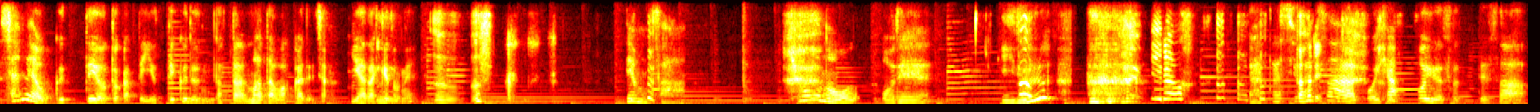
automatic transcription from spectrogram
写メ送ってよとかって言ってくるんだったらまだわかるじゃん。嫌だけどね、うん。でもさ今日の俺いる？いらん。私がさ500歩譲ってさ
